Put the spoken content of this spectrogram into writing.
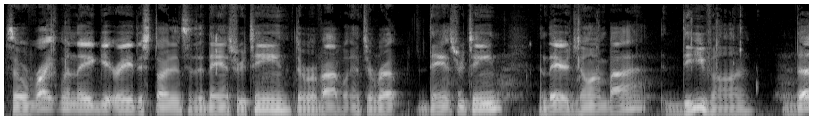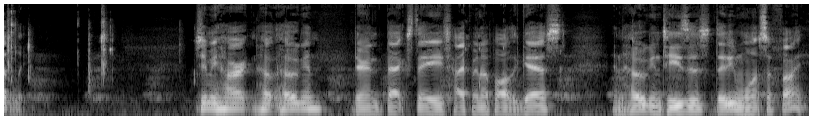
So right when they get ready to start into the dance routine, the revival interrupt the dance routine, and they are joined by D-Von Dudley. Jimmy Hart and Hulk Hogan, in backstage hyping up all the guests, and Hogan teases that he wants a fight.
